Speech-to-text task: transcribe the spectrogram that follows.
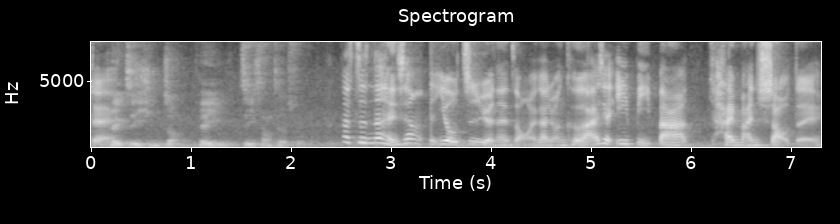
对，可以自己行走，可以自己上厕所。那真的很像幼稚园那种哎，感觉很可爱，而且一比八还蛮少的哎。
